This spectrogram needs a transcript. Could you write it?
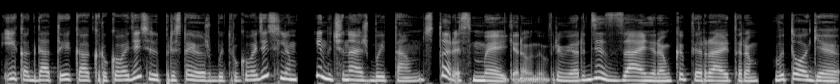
и когда ты как руководитель перестаешь быть руководителем и начинаешь быть там сторисмейкером, например, дизайнером, копирайтером. В итоге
